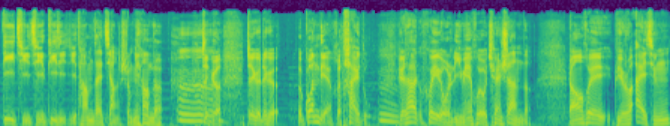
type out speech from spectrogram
第几集第几集他们在讲什么样的嗯，这个这个这个呃观点和态度。嗯比如他会有里面会有劝善的，然后会比如说爱情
